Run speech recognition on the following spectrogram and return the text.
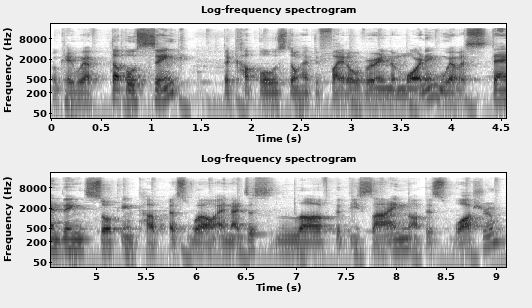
Okay, we have double sink. The couples don't have to fight over in the morning. We have a standing soaking tub as well. And I just love the design of this washroom.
